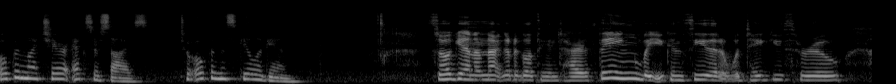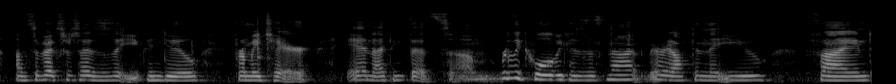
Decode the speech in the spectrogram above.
open my chair exercise to open the skill again. So again, I'm not going to go through the entire thing, but you can see that it would take you through um, some exercises that you can do from a chair. And I think that's um, really cool because it's not very often that you find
